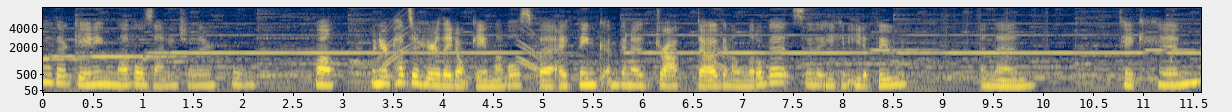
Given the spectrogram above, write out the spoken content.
Oh, they're gaining levels on each other. Cool. Well, when your pets are here, they don't gain levels, but I think I'm gonna drop Doug in a little bit so that he can eat a food, and then take him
